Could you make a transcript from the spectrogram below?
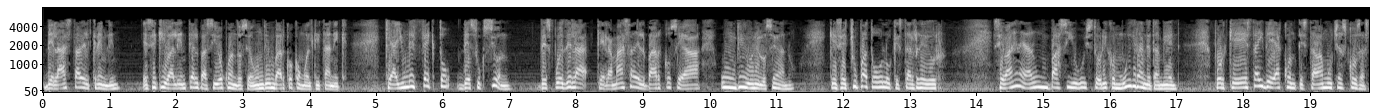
del asta del Kremlin, es equivalente al vacío cuando se hunde un barco como el Titanic, que hay un efecto de succión después de la que la masa del barco se ha hundido en el océano, que se chupa todo lo que está alrededor. Se va a generar un vacío histórico muy grande también, porque esta idea contestaba muchas cosas,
